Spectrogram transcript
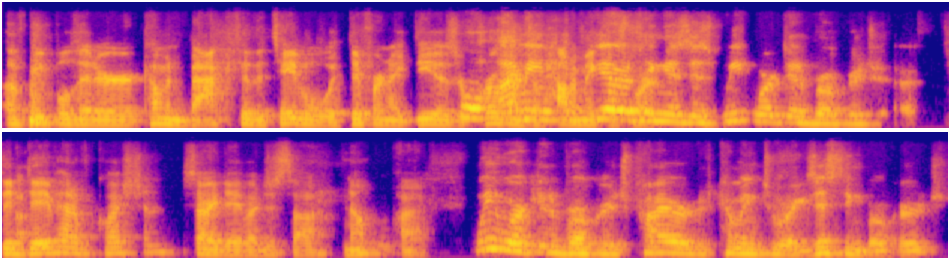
of people that are coming back to the table with different ideas or well, programs I mean, of how to make this work. the other thing is is we worked at a brokerage. Uh, Did Dave have a question? Sorry, Dave, I just saw. No, all right. We worked at a brokerage prior to coming to our existing brokerage,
